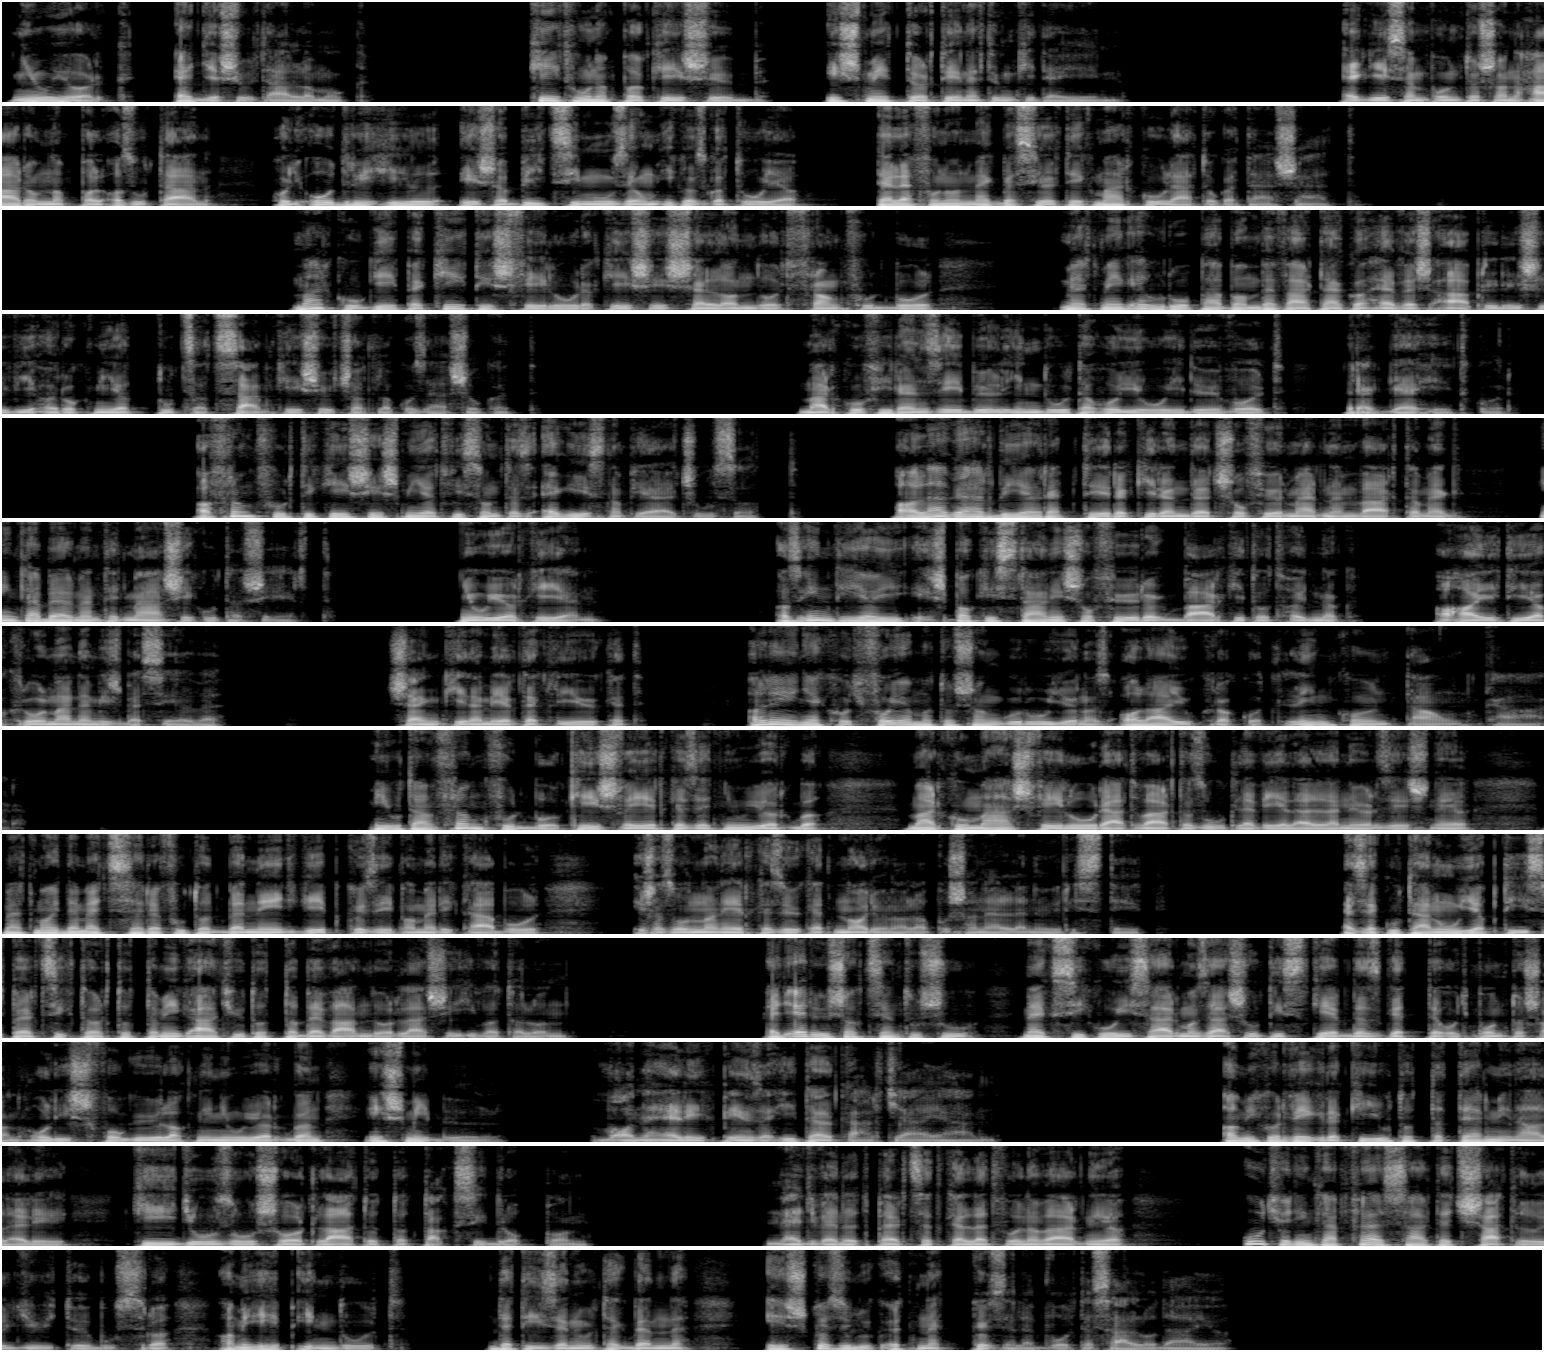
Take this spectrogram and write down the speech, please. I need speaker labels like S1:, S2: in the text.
S1: New York, Egyesült Államok. Két hónappal később, ismét történetünk idején. Egészen pontosan három nappal azután, hogy Audrey Hill és a Beatsy Múzeum igazgatója telefonon megbeszélték Márkó látogatását. Márkó gépe két és fél óra késéssel landolt Frankfurtból, mert még Európában bevárták a heves áprilisi viharok miatt tucat szám késő csatlakozásokat. Márkó Firenzéből indult, ahol jó idő volt, reggel hétkor. A frankfurti késés miatt viszont az egész napja elcsúszott. A Lagardia reptére kirendelt sofőr már nem várta meg, inkább elment egy másik utasért. New York ilyen. Az indiai és pakisztáni sofőrök bárkit ott hagynak, a haitiakról már nem is beszélve. Senki nem érdekli őket. A lényeg, hogy folyamatosan guruljon az alájuk rakott Lincoln Town Car. Miután Frankfurtból késve érkezett New Yorkba, Márkó másfél órát várt az útlevél ellenőrzésnél, mert majdnem egyszerre futott be négy gép Közép-Amerikából, és az onnan érkezőket nagyon alaposan ellenőrizték. Ezek után újabb tíz percig tartott, amíg átjutott a bevándorlási hivatalon. Egy erős akcentusú, mexikói származású tiszt kérdezgette, hogy pontosan hol is fog ő lakni New Yorkban, és miből. Van-e elég pénz a hitelkártyáján? Amikor végre kijutott a terminál elé, kígyózó sort látott a taxidroppon. 45 percet kellett volna várnia, úgyhogy inkább felszállt egy shuttle gyűjtőbuszra, ami épp indult, de tízen ültek benne, és közülük ötnek közelebb volt a szállodája.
